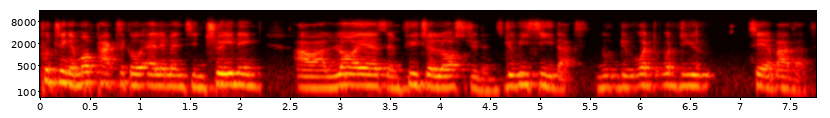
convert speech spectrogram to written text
putting a more practical element in training our lawyers and future law students? Do we see that? Do, what, what do you say about that?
